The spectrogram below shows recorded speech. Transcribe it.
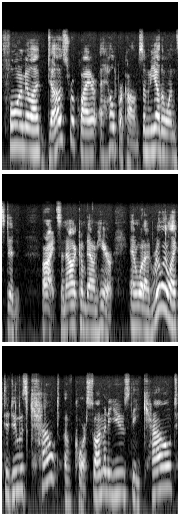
formula does require a helper column. Some of the other ones didn't. All right, so now I come down here. And what I'd really like to do is count, of course. So I'm going to use the count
